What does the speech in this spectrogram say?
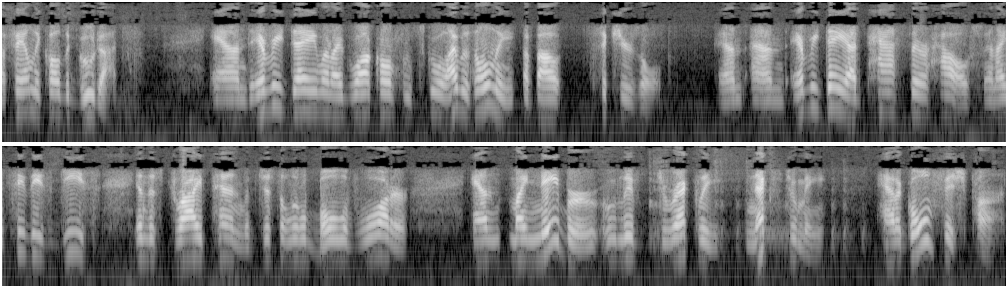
a family called the Gudots. And every day when I'd walk home from school, I was only about six years old. And, and every day I'd pass their house and I'd see these geese in this dry pen with just a little bowl of water. And my neighbor who lived directly next to me had a goldfish pond.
